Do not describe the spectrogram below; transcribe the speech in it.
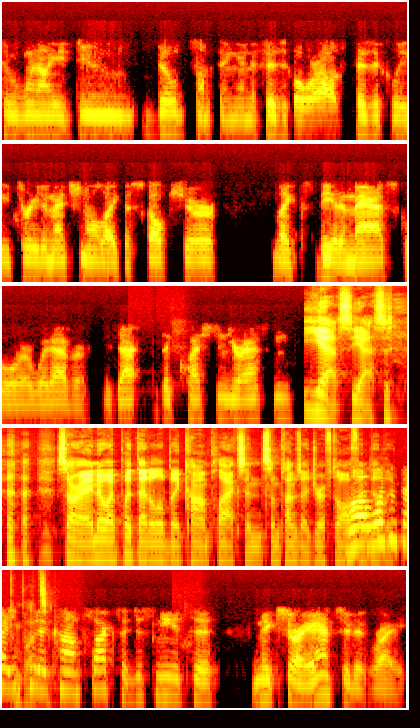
to when I do build something in the physical world, physically three dimensional, like a sculpture, like be it a mask or whatever? Is that the question you're asking? Yes, yes. Sorry, I know I put that a little bit complex, and sometimes I drift off. Well, it wasn't that you put it complex. I just needed to make sure I answered it right.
